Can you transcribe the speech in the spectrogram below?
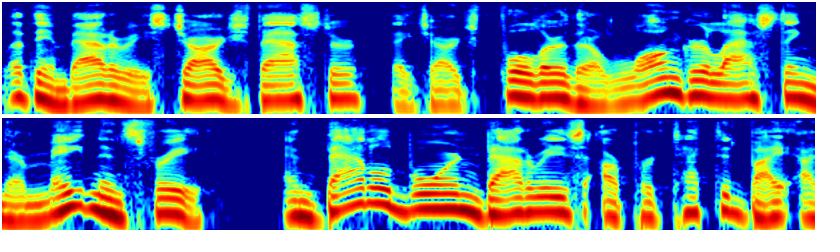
Lithium batteries charge faster, they charge fuller, they're longer lasting, they're maintenance free, and Battle Born batteries are protected by a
